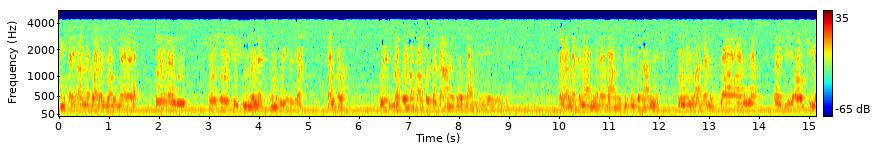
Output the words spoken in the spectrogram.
စိတ်တိုင်အားနဲ့ကြွားတဲ့ယောဂီကတော့ဒီလိုမျိုးဆိုးဆိုးရှူရှူနဲ့လည်းကူးနိုင်ကြဟုတ်ကဲ့လားဝိမပမပန်တက်တာနဲ့ကိုသွားမယ်အဲ့ဒါလက္ခဏာနဲ့ရပါမယ်ဒီလိုတရားနဲ့သူကအဲ့လိုကြွားရတယ်အဲဒီအောက်ကြီးက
